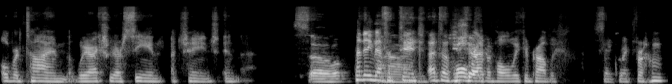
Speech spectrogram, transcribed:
over time we actually are seeing a change in that. So I think that's a tangent. That's a whole rabbit hole we could probably segue from.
